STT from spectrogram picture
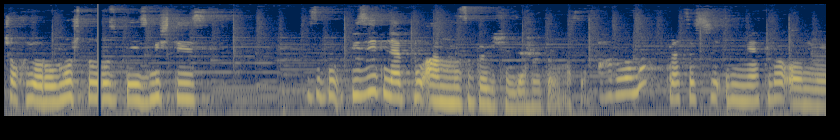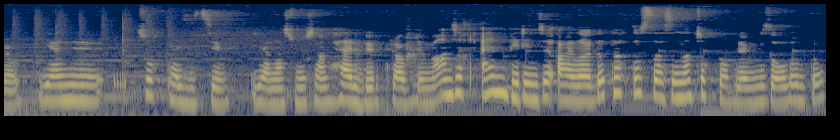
çox yorulmuşdunuz, bezmişdiniz? Bizi bu bizimlə bu anınızı bölüşün zəhmət olmasa. Ağlamaq prosesi ümumiyyətlə olmuyor. Yəni çox pozitiv yanaşmışam hər bir problemə. Ancaq ən birinci aylarda taxt ustasından çox problemimiz olurdu.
